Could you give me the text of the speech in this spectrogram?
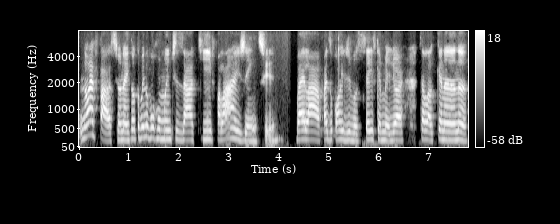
não é fácil, né? Então eu também não vou romantizar aqui e falar, ai, gente, vai lá, faz o corre de vocês, que é melhor, sei lá, que nanana.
